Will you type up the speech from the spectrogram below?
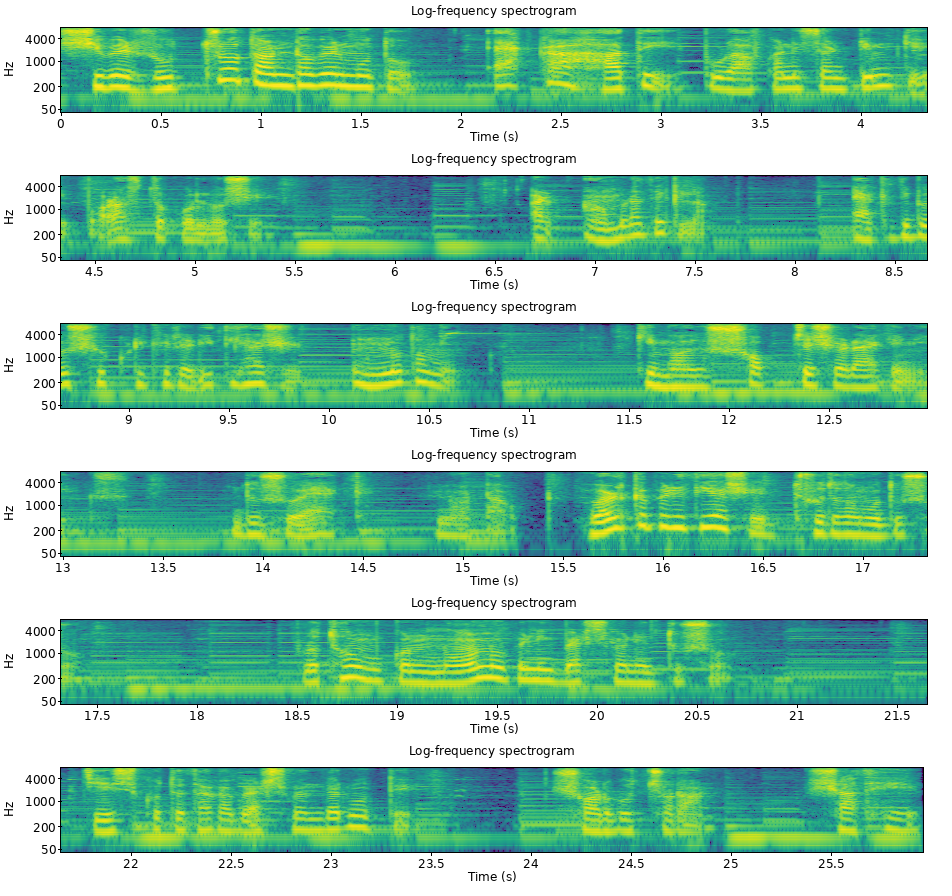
শিবের রুদ্র তাণ্ডবের মতো একা হাতে পুরো আফগানিস্তান টিমকে পরাস্ত করল সে। আর আমরা দেখলাম, এক দিবসীয় ক্রিকেটের ইতিহাসে অন্যতম কিংবা সবচেয়ে সেরা এক ইনিংস দুশো এক নট আউট ওয়ার্ল্ড কাপের ইতিহাসে দ্রুততম দুশো। প্রথম কোন নন ওপেনিং ব্যাটসম্যানের দুশো। চেস করতে থাকা ব্যাটসম্যানদের মধ্যে সর্বোচ্চ রান সাথে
